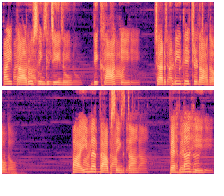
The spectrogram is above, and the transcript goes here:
ਭਾਈ ਤਾਰੂ ਸਿੰਘ ਜੀ ਨੂੰ ਦਿਖਾ ਕੇ ਚਰਖੜੀ ਤੇ ਚੜਾ ਦਿਓ ਭਾਈ ਮਹਿਤਾਬ ਸਿੰਘ ਤਾਂ ਪਹਿਲਾਂ ਹੀ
